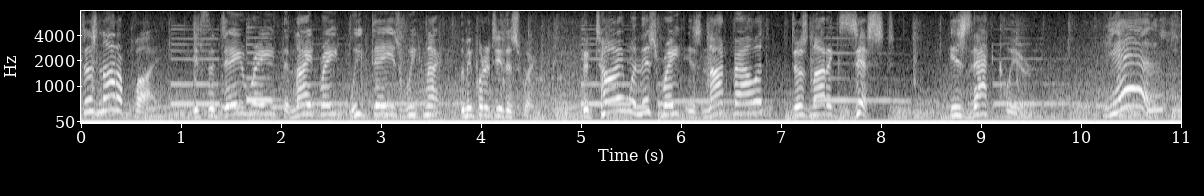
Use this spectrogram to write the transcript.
does not apply. It's the day rate, the night rate, weekdays, weeknight. Let me put it to you this way. The time when this rate is not valid does not exist. Is that clear? Yes.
